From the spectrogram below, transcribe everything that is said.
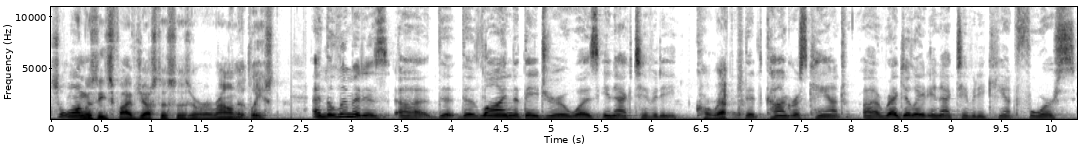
so long as these five justices are around at least. And the limit is uh, the, the line that they drew was inactivity. Correct. That Congress can't uh, regulate inactivity, can't force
